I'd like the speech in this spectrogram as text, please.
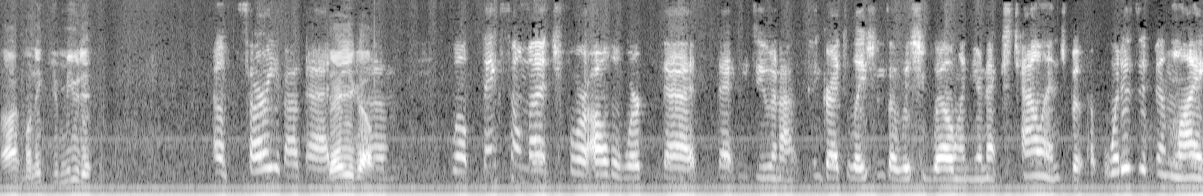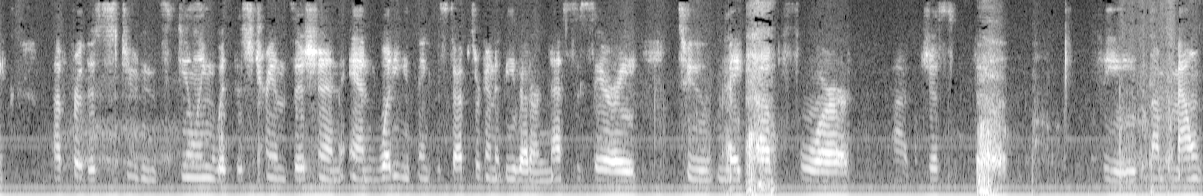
All right, Monique, you're muted. Oh, sorry about that. There you go. Um, well, thanks so much for all the work that that you do, and I, congratulations. I wish you well on your next challenge. But what has it been like uh, for the students dealing with this transition, and what do you think the steps are going to be that are necessary to make up for uh, just the the amount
